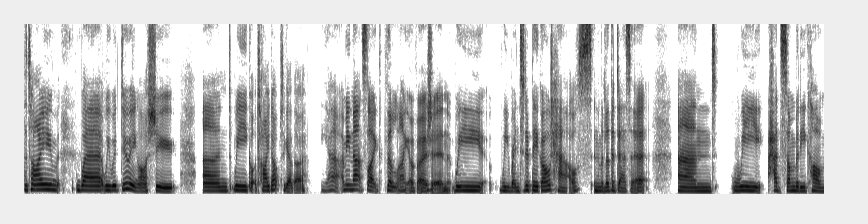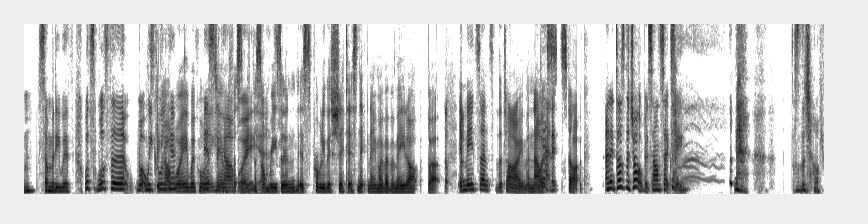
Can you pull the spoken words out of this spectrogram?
the time where we were doing our shoot and we got tied up together. Yeah, I mean that's like the lighter version. We we rented a big old house in the middle of the desert and we had somebody come, somebody with what's what's the what are we Mr. calling Cowboy, him? we're calling Mr. him for, Cowboy, for some reason. It's probably the shittest nickname I've ever made up, but it made sense at the time, and now Yeah, it's and it- stuck. And it does the job. It sounds sexy. does the job.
